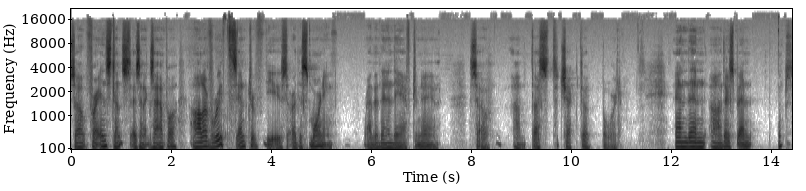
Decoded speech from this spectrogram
So, for instance, as an example, all of Ruth's interviews are this morning rather than in the afternoon. So, um, thus to check the board. And then uh, there's been, oops.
